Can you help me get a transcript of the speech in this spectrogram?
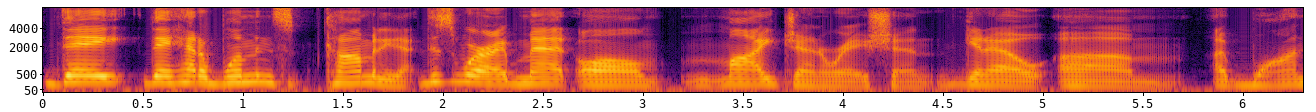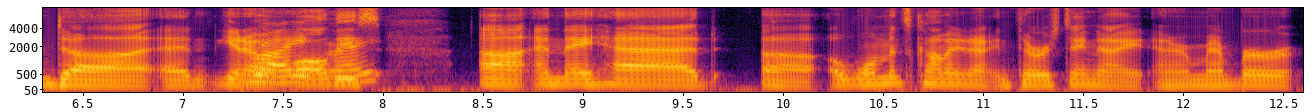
they they had a women's comedy night. This is where I met all my generation. You know, um, uh, Wanda and you know Right, all these, uh, and they had uh, a women's comedy night on Thursday night. And I remember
